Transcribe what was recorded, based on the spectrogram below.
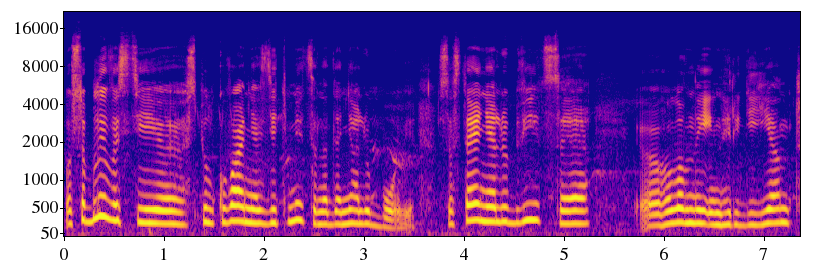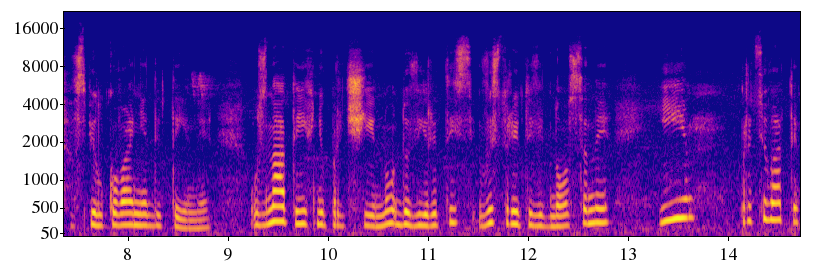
Особливості спілкування з дітьми це надання любові. Состояння любві це головний інгредієнт в спілкуванні дитини. Узнати їхню причину, довіритись, вистроїти відносини і працювати.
